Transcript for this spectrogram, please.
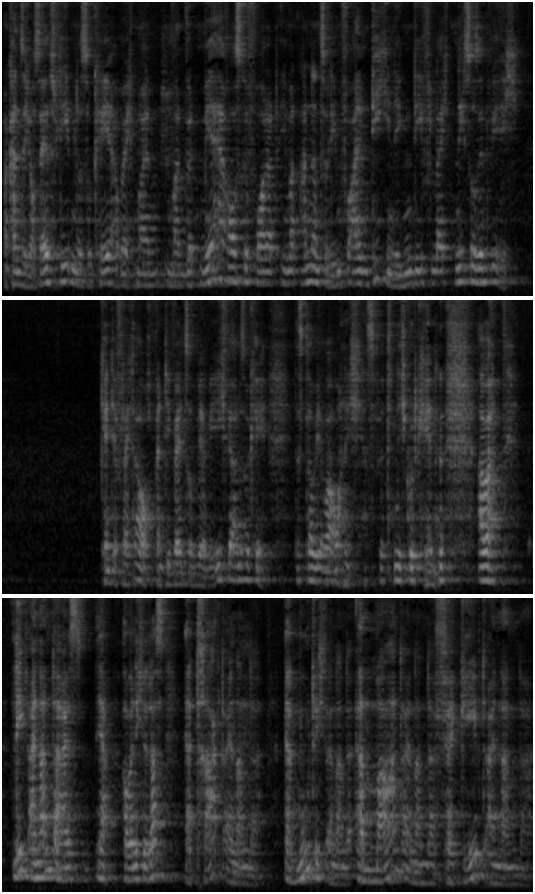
Man kann sich auch selbst lieben, das ist okay, aber ich meine, man wird mehr herausgefordert, jemand anderen zu lieben, vor allem diejenigen, die vielleicht nicht so sind wie ich. Kennt ihr vielleicht auch, wenn die Welt so wäre wie ich, wäre alles okay. Das glaube ich aber auch nicht. Es wird nicht gut gehen. Aber liebt einander heißt, ja, aber nicht nur das, ertragt einander, ermutigt einander, ermahnt einander, vergebt einander.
